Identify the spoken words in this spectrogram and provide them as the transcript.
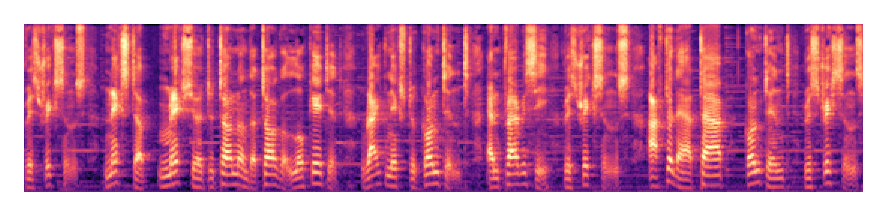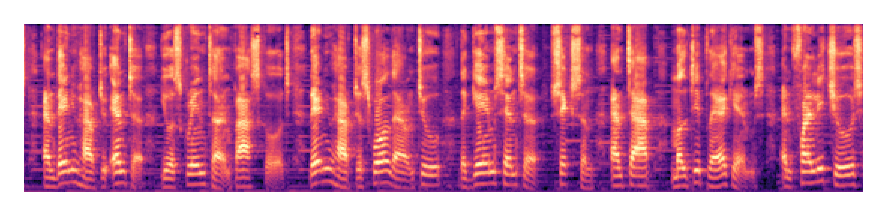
Restrictions. Next up, make sure to turn on the toggle located right next to Content and Privacy Restrictions. After that, tap content restrictions and then you have to enter your screen time passcode. Then you have to scroll down to the game center section and tap multiplayer games and finally choose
